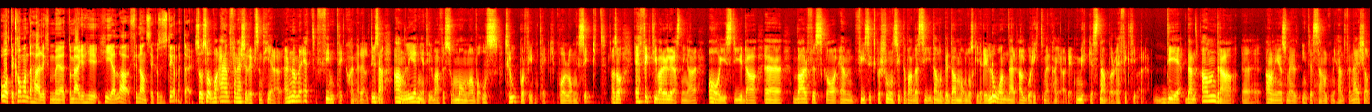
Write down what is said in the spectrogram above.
återkommande här liksom med att de äger he hela finansekosystemet där. Så, så vad Ant Financial representerar är nummer ett fintech generellt, det vill säga anledningen till varför så många av oss tror på fintech på lång sikt. Alltså effektivare lösningar, AI-styrda, eh, varför ska en fysisk person sitta på andra sidan och bedöma om de ska ge dig lån när algoritmer kan göra det mycket snabbare och effektivare. Det, den andra eh, anledningen som är intressant med Ant Financial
